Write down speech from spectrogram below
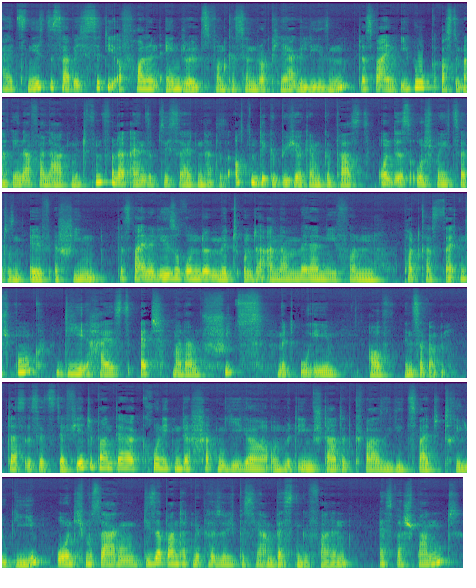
Als nächstes habe ich City of Fallen Angels von Cassandra Clare gelesen. Das war ein E-Book aus dem Arena Verlag mit 571 Seiten, hat es auch zum dicke Büchercamp gepasst und ist ursprünglich 2011 erschienen. Das war eine Leserunde mit unter anderem Melanie von Podcast Seitensprung. Die heißt at Madame Schütz mit UE auf Instagram. Das ist jetzt der vierte Band der Chroniken der Schattenjäger und mit ihm startet quasi die zweite Trilogie. Und ich muss sagen, dieser Band hat mir persönlich bisher am besten gefallen. Es war spannend.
